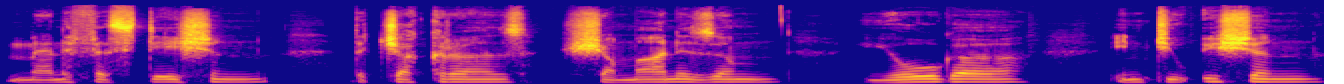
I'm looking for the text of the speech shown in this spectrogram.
manifestation, the chakras, shamanism, yoga, intuition,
